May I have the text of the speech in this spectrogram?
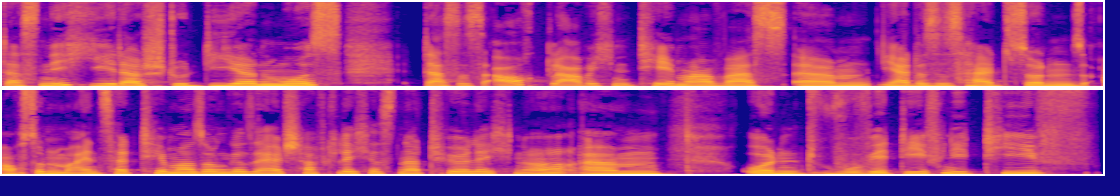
dass nicht jeder studieren muss. Das ist auch, glaube ich, ein Thema, was, ähm, ja, das ist halt so ein, auch so ein Mindset-Thema, so ein gesellschaftliches natürlich, ne? Ähm, und wo wir definitiv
